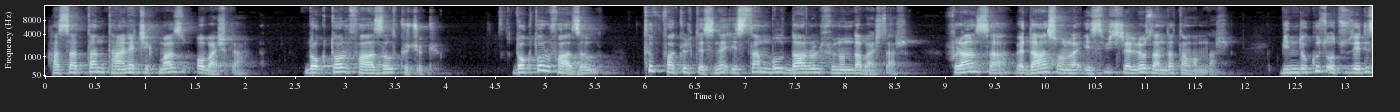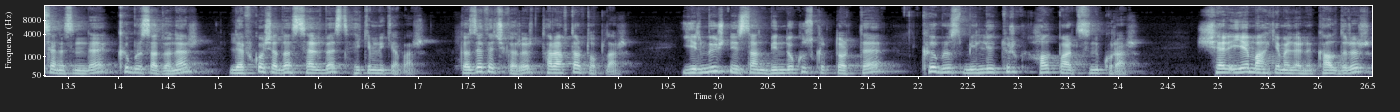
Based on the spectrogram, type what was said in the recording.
Hasattan tane çıkmaz o başka. Doktor Fazıl Küçük Doktor Fazıl tıp fakültesine İstanbul Darülfünun'da başlar. Fransa ve daha sonra İsviçre Lozan'da tamamlar. 1937 senesinde Kıbrıs'a döner, Lefkoşa'da serbest hekimlik yapar. Gazete çıkarır, taraftar toplar. 23 Nisan 1944'te Kıbrıs Milli Türk Halk Partisi'ni kurar. Şer'iye mahkemelerini kaldırır,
